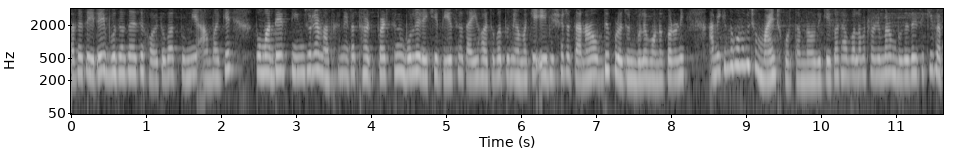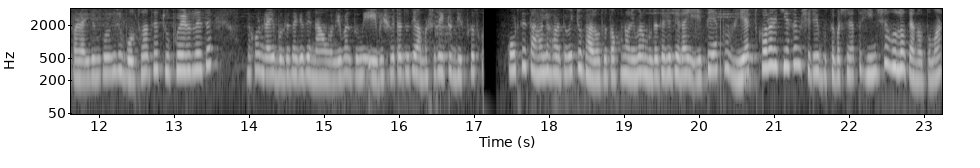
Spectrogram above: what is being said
তাতে তো এটাই বোঝা যায় যে, হয়তোবা তুমি আমাকে তোমাদের তিনজনের মাঝখানে একটা থার্ড পার্সন বলে রেখে দিয়েছ। তাই হয়তোবা তুমি আমাকে এই বিষয়টা জানানো অবধি প্রয়োজন বলে মনে করনি। আমি কিন্তু কোনো কিছু মাইন্ড করতাম না ওদিকে। কথা বলা আমার অনির্বাণ বলতে থাকে যে, কী ব্যাপার? রাই তুমি কোনো কিছু বলছো না যে, চুপ হয়ে যে? তখন রাই বলতে থাকে যে, না অনির্বাণ, তুমি এই বিষয়টা যদি আমার সাথে একটু ডিসকাস করতে তাহলে হয়তো একটু ভালো হতো। তখন অনির্বাণ বলতে থাকে যে রাই এতে এত রিয়াক্ট করার কি আছে? আমি সেটাই বুঝতে পারছি না। এত হিংসা হলো কেন তোমার?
